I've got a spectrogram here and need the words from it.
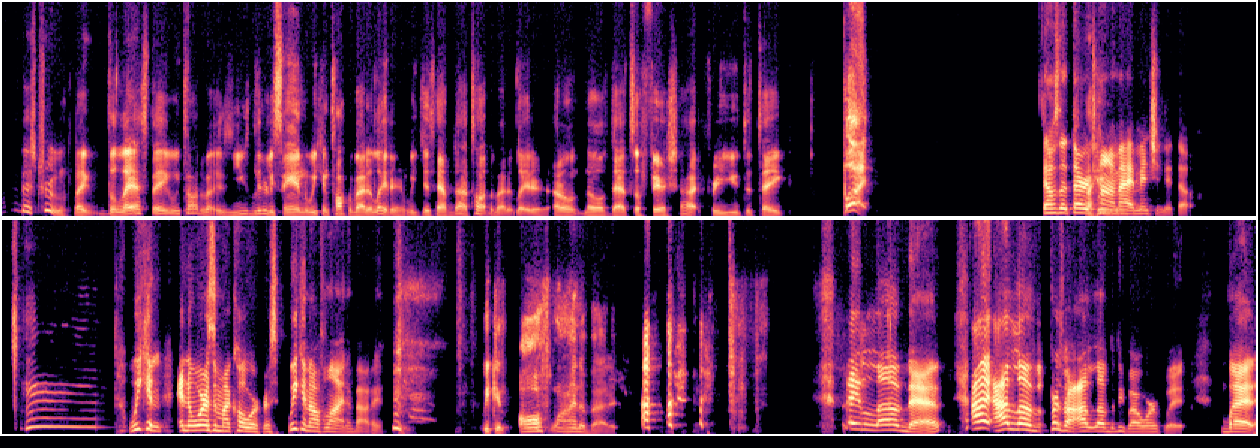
I think that's true. Like the last day we talked about is you literally saying we can talk about it later. We just have not talked about it later. I don't know if that's a fair shot for you to take, but That was the third I time. I had mentioned it though. mm, We can, in the words of my coworkers, we can offline about it. we can offline about it. they love that. I, I love, first of all, I love the people I work with. But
